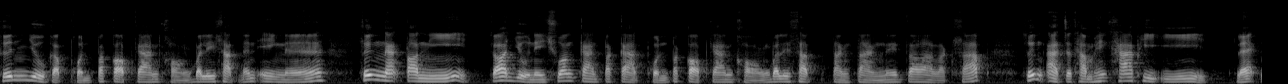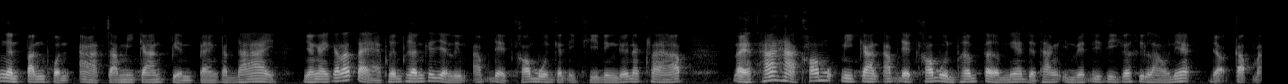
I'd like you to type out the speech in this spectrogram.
ขึ้นอยู่กับผลประกอบการของบริษัทนั่นเองเนะ ซึ่งณตอนนี้ก็อยู่ในช่วงการประกาศผลประกอบการของบริษัทต่างๆ ในตลาดหลักทรัพย์ ซึ่งอาจจะทำให้ค่า PE และเงินปันผลอาจจะมีการเปลี่ยนแปลงกันได้ ยังไงก็แล้วแต่เพื่อนๆ ก็อย่าลืมอัปเดตข้อมูลกันอีกทีหนึ่งด้วยนะครับ แต่ถ้าหากข้อมูลมีการอัปเดตข้อมูลเพิ่มเติมเนี่ยเดี๋ยวทาง Invest d ก็คือเราเนี่ยเดี๋ยวกลับมา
